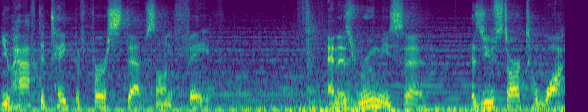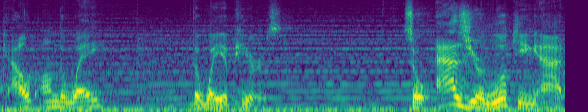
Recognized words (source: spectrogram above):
you have to take the first steps on faith. And as Rumi said, as you start to walk out on the way, the way appears. So, as you're looking at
